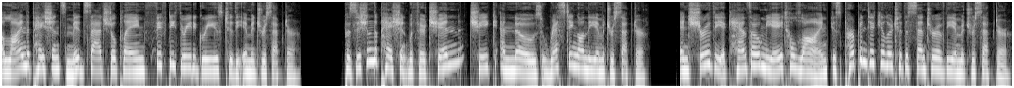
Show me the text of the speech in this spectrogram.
Align the patient's mid-sagittal plane 53 degrees to the image receptor. Position the patient with their chin, cheek, and nose resting on the image receptor. Ensure the acanthomeatal line is perpendicular to the center of the image receptor.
